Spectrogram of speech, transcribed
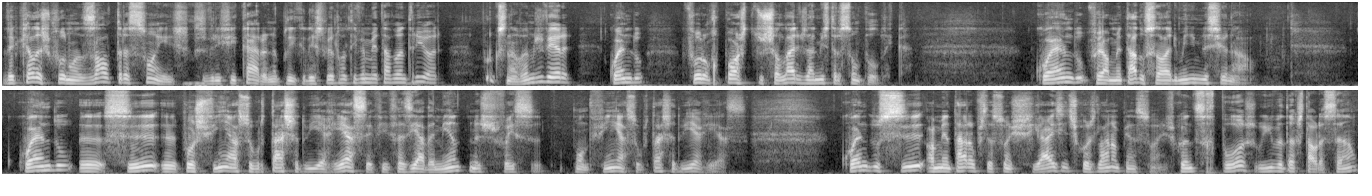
daquelas que foram as alterações que se verificaram na política deste governo relativamente ao anterior. Porque senão vamos ver quando foram repostos os salários da administração pública, quando foi aumentado o salário mínimo nacional, quando uh, se uh, pôs fim à sobretaxa do IRS, enfim, faseadamente, mas foi-se pondo fim à sobretaxa do IRS quando se aumentaram prestações sociais e descongelaram pensões, quando se repôs o IVA da restauração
